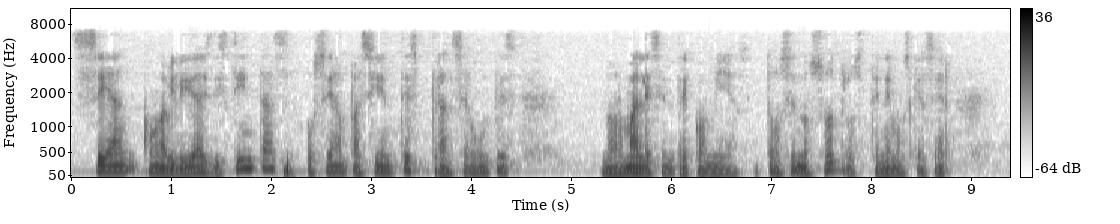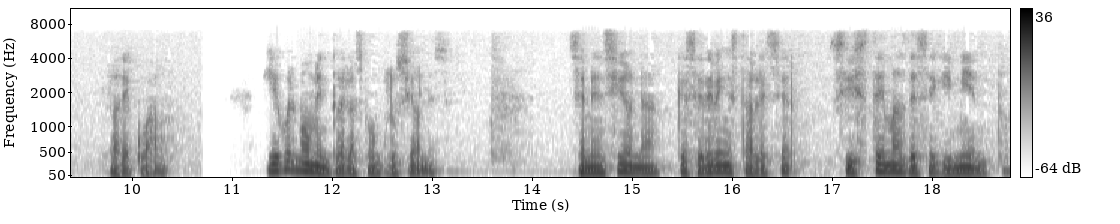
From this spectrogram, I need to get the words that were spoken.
sean con habilidades distintas o sean pacientes transeúntes normales entre comillas. Entonces nosotros tenemos que hacer lo adecuado. Llegó el momento de las conclusiones. Se menciona que se deben establecer sistemas de seguimiento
